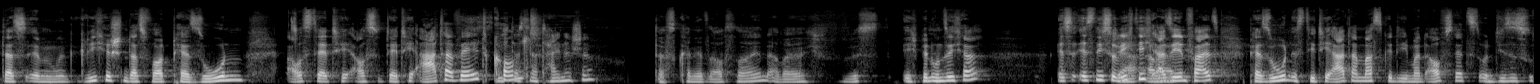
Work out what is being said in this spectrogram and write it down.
dass im Griechischen das Wort Person aus der, The aus der Theaterwelt kommt. das Lateinische? Das kann jetzt auch sein, aber ich wüsste, ich bin unsicher. Es ist nicht so wichtig. Also jedenfalls, Person ist die Theatermaske, die jemand aufsetzt und dieses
